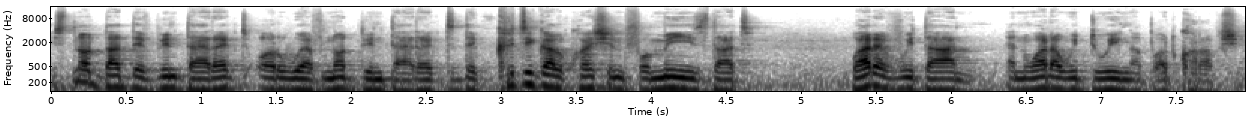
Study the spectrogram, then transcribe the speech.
it's not that they've been direct or we have not been direct. The critical question for me is that what have we done and what are we doing about corruption?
